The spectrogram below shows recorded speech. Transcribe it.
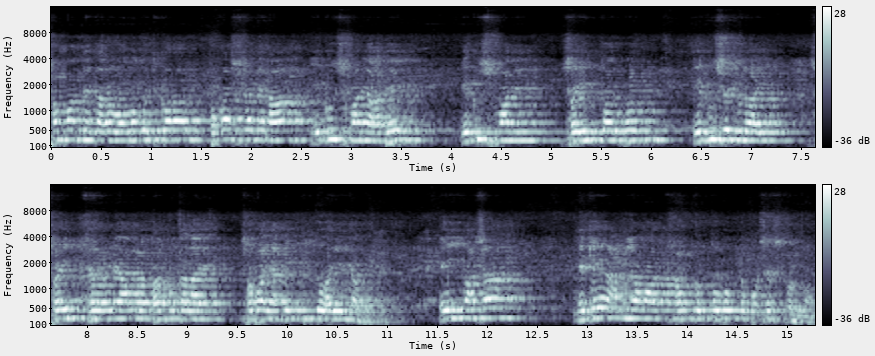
সম্বন্ধে কারও অবগতি করার প্রকাশ থাকে না। একুশ মানে আবেগ। একুশ মানে শহীদ তর্পণ একুশে জুলাই শহীদ স্মরণে আমরা ধর্মতলায় সবাই একত্রিত হয়ে যাব। এই আশা রেখে আমি আমার সংক্ষিপ্ত বক্তব্য শেষ করলাম।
